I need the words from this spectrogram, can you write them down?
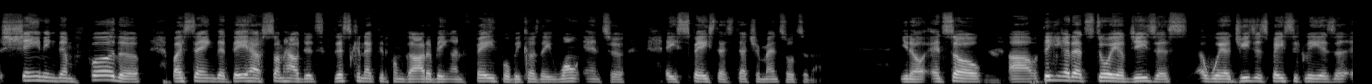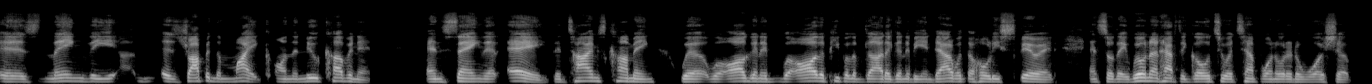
shaming them further by saying that they have somehow dis- disconnected from God or being unfaithful because they won't enter a space that's detrimental to them. You know, and so uh, thinking of that story of Jesus, uh, where Jesus basically is uh, is laying the uh, is dropping the mic on the new covenant and saying that, hey, the time's coming we're, we're all going to, we're all the people of God are going to be endowed with the Holy Spirit. And so they will not have to go to a temple in order to worship,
